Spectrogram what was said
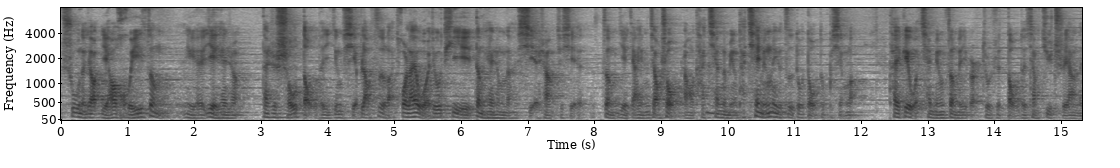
书呢，要也要回赠那个叶先生，但是手抖的已经写不了字了。后来我就替邓先生呢写上，就写赠叶嘉莹教授，然后他签个名。他签名那个字都抖的不行了。他也给我签名赠了一本，就是抖的像锯齿一样的。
